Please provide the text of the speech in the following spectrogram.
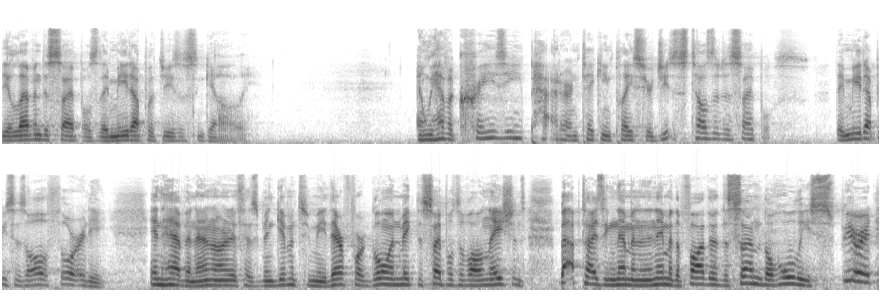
the 11 disciples. They meet up with Jesus in Galilee. And we have a crazy pattern taking place here. Jesus tells the disciples, they meet up. He says, All authority in heaven and on earth has been given to me. Therefore, go and make disciples of all nations, baptizing them in the name of the Father, the Son, the Holy Spirit,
